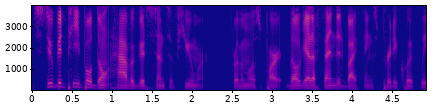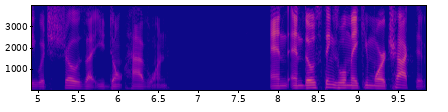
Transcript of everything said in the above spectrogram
Stupid people don't have a good sense of humor for the most part. They'll get offended by things pretty quickly which shows that you don't have one. And and those things will make you more attractive.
